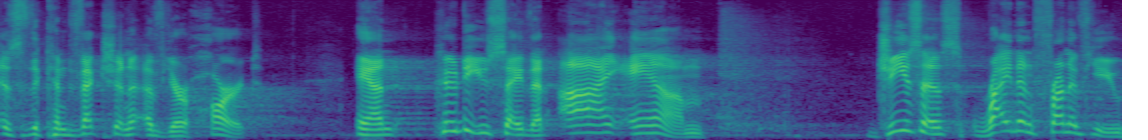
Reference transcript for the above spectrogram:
is the conviction of your heart? And who do you say that I am Jesus right in front of you,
